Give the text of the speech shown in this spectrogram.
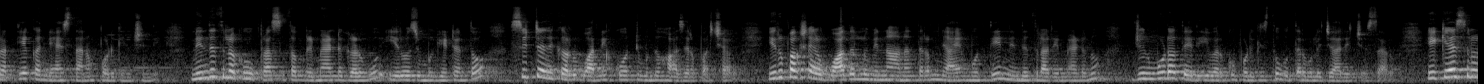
ప్రత్యేక న్యాయస్థానం పొడిగించింది. నిందితులకు ప్రస్తుతం రిమాండ్ గడువు ఈ రోజు ముగియటంతో సిట్ అధికారులు వారిని కోర్టు ముందు హాజరుపరిచారు. ఇరుపక్షాల వాదనలు విన్న అనంతరం న్యాయమూర్తి నిందితుల రిమాండ్ను జూన్ మూడో తేదీ వరకు పొడిగిస్తూ ఉత్తర్వులు జారీ చేశారు. ఈ కేసులో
